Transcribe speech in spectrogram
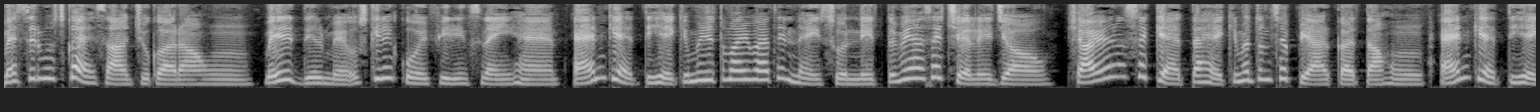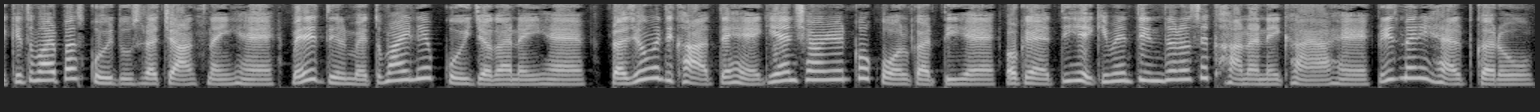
मैं सिर्फ़ उसका एहसान चुका रहा हूँ। मेरे दिल में उसके लिए कोई फीलिंग्स नहीं है। एन कहती है की मुझे तुम्हारी बातें नहीं सुननी, तुम यहाँ से चले जाओ। शायन उससे कहता है की मैं तुमसे प्यार करता हूँ। एन कहती है की तुम्हारे पास कोई दूसरा चांस नहीं है। मेरे दिल में तुम्हारे लिए कोई जगह नहीं है। रजो में दिखाते हैं की एन शायन को कॉल करती है और कहती है की मैंने तीन दिनों ऐसी खाना नहीं खाया है। प्लीज़ मेरी हेल्प करो।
